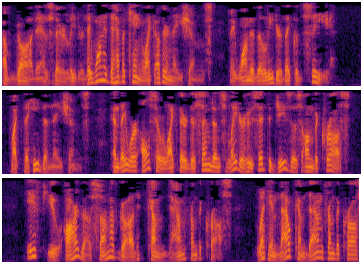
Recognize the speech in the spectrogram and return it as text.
of God as their leader. They wanted to have a king like other nations. They wanted a leader they could see, like the heathen nations. And they were also like their descendants later who said to Jesus on the cross, If you are the Son of God, come down from the cross. Let him now come down from the cross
